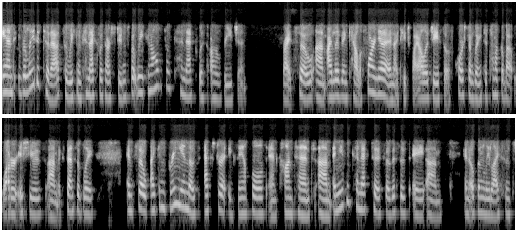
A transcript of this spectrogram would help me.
And related to that, so we can connect with our students, but we can also connect with our region, right? So um, I live in California and I teach biology, so of course I'm going to talk about water issues um, extensively. And so I can bring in those extra examples and content um, and even connect to, so this is a, um, an openly licensed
